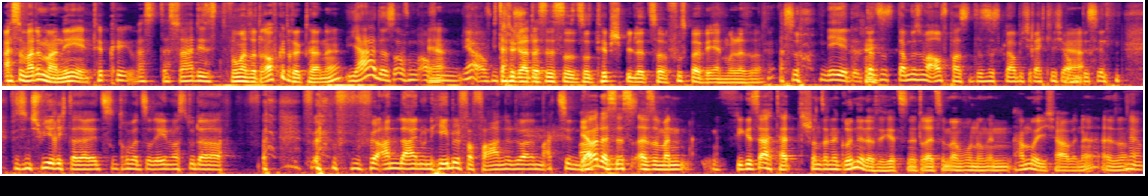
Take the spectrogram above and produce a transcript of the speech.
Achso. Warte mal, nee, Tippkick, was, das war dieses, wo man so drauf gedrückt hat, ne? Ja, das auf dem, auf ja. dem, ja, auf dem Ich dachte gerade, das ist so, so Tippspiele zur Fußball-WM oder so. Achso, nee, das, das ist, da müssen wir aufpassen. Das ist, glaube ich, rechtlich auch ja. ein bisschen, bisschen schwierig, da jetzt drüber zu reden, was du da für, für Anleihen und Hebelverfahren du im Aktienmarkt. Ja, aber das ist, also man, wie gesagt, hat schon seine Gründe, dass ich jetzt eine Dreizimmerwohnung in Hamburg habe, ne? Also, ja.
